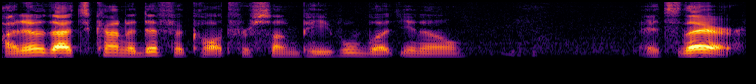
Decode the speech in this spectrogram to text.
I know that's kind of difficult for some people, but you know, it's there.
